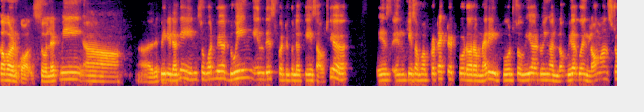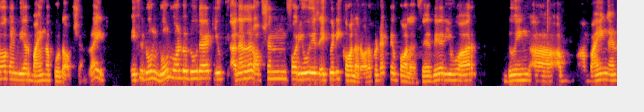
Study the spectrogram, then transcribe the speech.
covered calls so let me uh, uh, repeat it again. So what we are doing in this particular case out here is in case of a protected put or a married put so we are doing a we are going long on stock and we are buying a put option right if you don't don't want to do that you another option for you is equity collar or a protective collar where, where you are doing uh, a, a buying an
